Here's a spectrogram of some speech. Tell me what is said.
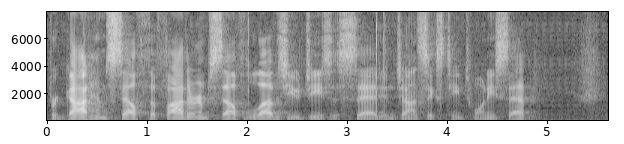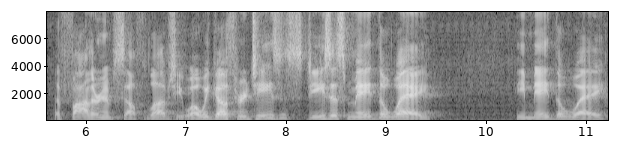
For God Himself, the Father Himself, loves you, Jesus said in John 16 27. The Father Himself loves you. Well, we go through Jesus. Jesus made the way. He made the way.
